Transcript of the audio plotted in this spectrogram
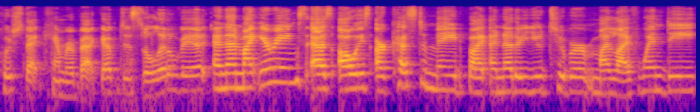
push that camera back up just a little bit. And then my earrings as always are custom made by another youtuber my life wendy Wendy.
